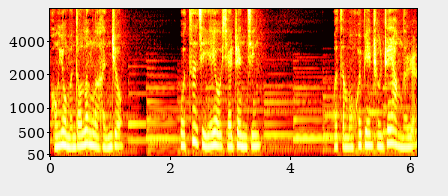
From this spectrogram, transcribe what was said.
朋友们都愣了很久，我自己也有些震惊。我怎么会变成这样的人？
